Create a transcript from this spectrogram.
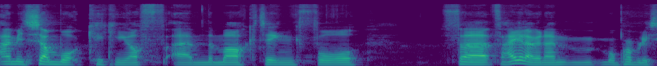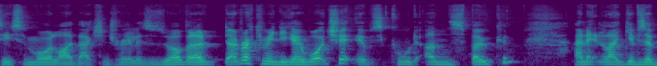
I mean, somewhat kicking off um, the marketing for for for Halo, and we'll probably see some more live action trailers as well. But I'd, I'd recommend you go watch it. It was called Unspoken, and it like gives a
